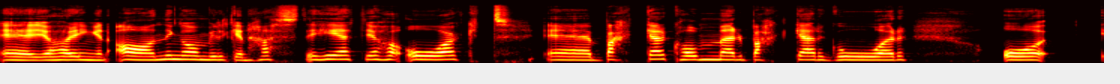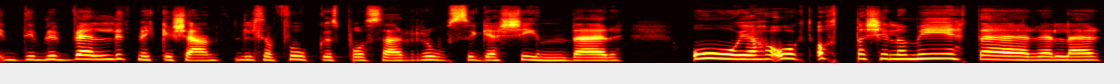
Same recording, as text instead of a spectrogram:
Eh, jag har ingen aning om vilken hastighet jag har åkt. Eh, backar kommer, backar går. Och det blir väldigt mycket känt, liksom fokus på så rosiga kinder. Åh, oh, jag har åkt åtta kilometer, eller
